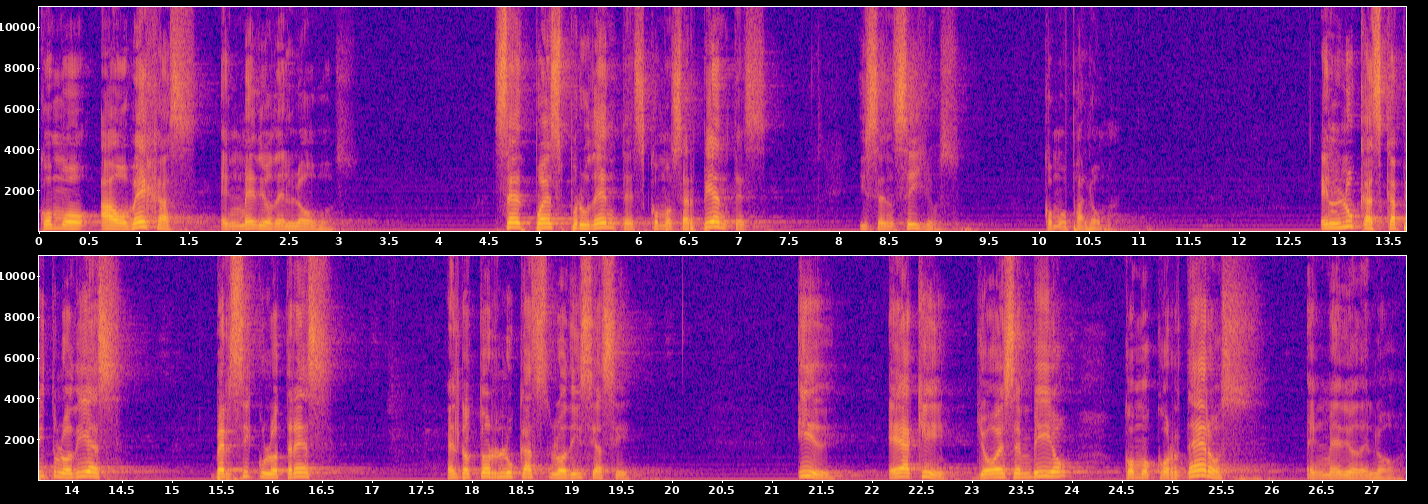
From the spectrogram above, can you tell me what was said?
como a ovejas en medio de lobos. Sed pues prudentes como serpientes y sencillos como paloma. En Lucas capítulo 10, versículo 3, el doctor Lucas lo dice así. Id, he aquí, yo os envío como corderos en medio de lobos.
